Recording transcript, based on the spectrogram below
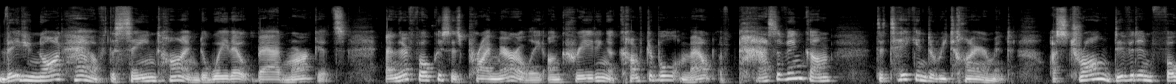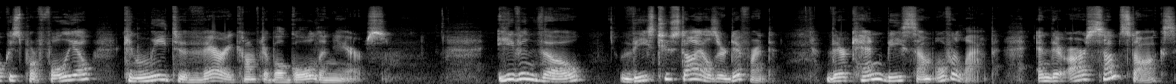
They do not have the same time to wait out bad markets, and their focus is primarily on creating a comfortable amount of passive income to take into retirement. A strong dividend focused portfolio can lead to very comfortable golden years. Even though these two styles are different, there can be some overlap. And there are some stocks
